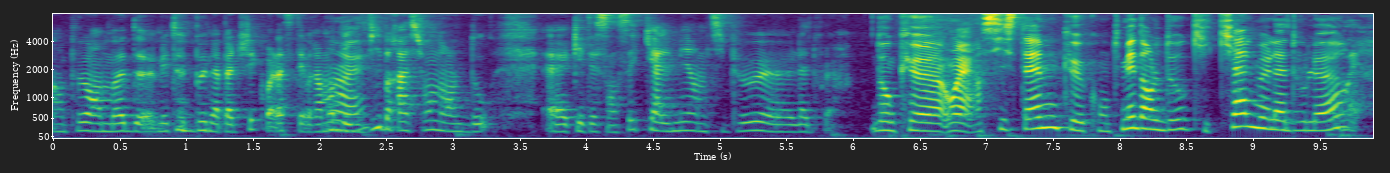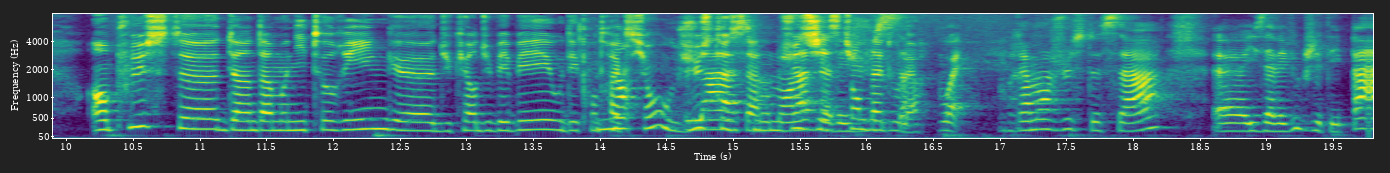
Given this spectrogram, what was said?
un peu en mode méthode Bonaparte, quoi. Là, c'était vraiment des vibrations dans le dos qui étaient censées calmer un petit peu la douleur. Donc, ouais, un système que, qu'on te met dans le dos qui calme la douleur. En plus d'un, monitoring du cœur du bébé ou des contractions ou juste ça, juste gestion de la douleur? Ouais, Vraiment juste ça. Euh, ils avaient vu que j'étais pas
